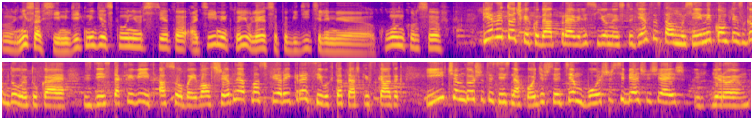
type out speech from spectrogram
э, не со всеми детьми детского университета, а теми, кто является победителями конкурсов, Первой точкой, куда отправились юные студенты, стал музейный комплекс Габдулы Тукая. Здесь так и веет особой волшебной атмосферой красивых татарских сказок. И чем дольше ты здесь находишься, тем больше себя ощущаешь их героем.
